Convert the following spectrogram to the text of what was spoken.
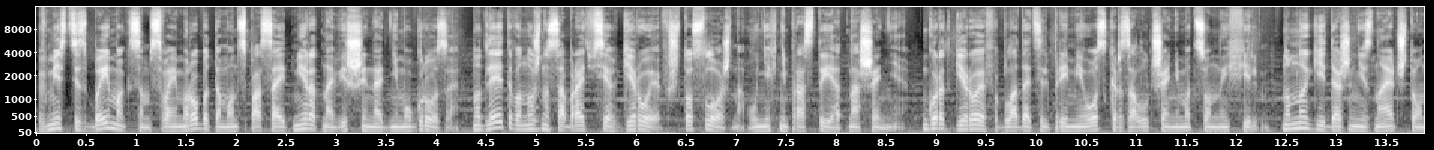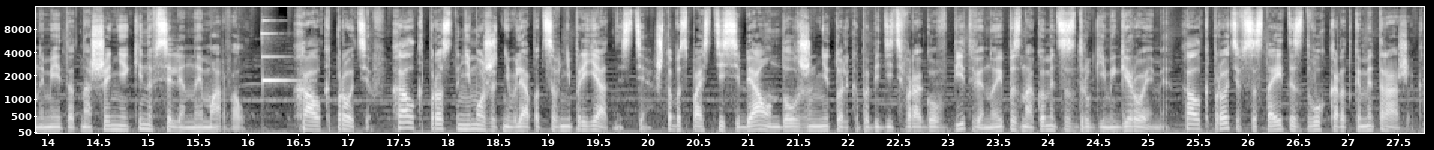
Вместе с Беймаксом, своим роботом, он спасает мир от нависшей над ним угрозы. Но для этого нужно собрать всех героев, что сложно, у них непростые отношения. Город героев – обладатель премии «Оскар» за лучший анимационный фильм, но многие даже не знают, что он имеет отношение к киновселенной Марвел. Халк против. Халк просто не может не вляпаться в неприятности. Чтобы спасти себя, он должен не только победить врагов в битве, но и познакомиться с другими героями. Халк против состоит из двух короткометражек.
